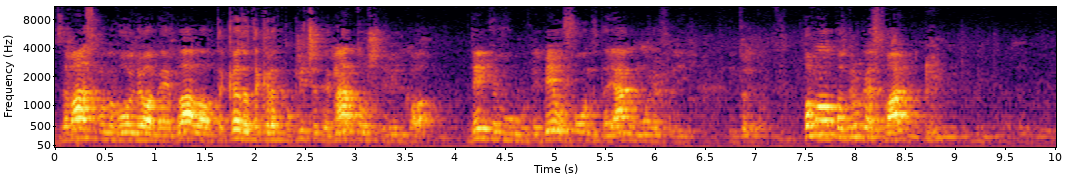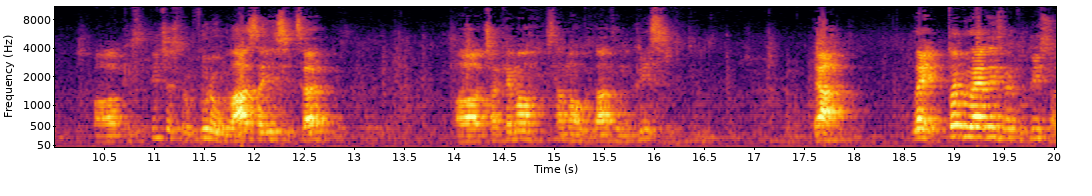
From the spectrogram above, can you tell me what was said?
Za vas smo na voljo, ne, bla, bla, od takrat do takrat pokličete na to številko, dejte mu debel fond, da ja ne more faliti. In to je to. Pa malo pa druga stvar, ki se tiče strukture oglasa in sicer, Uh, čakaj malo, samo dodaten napis. Ja, lej, to je bil eden izmed opisov.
